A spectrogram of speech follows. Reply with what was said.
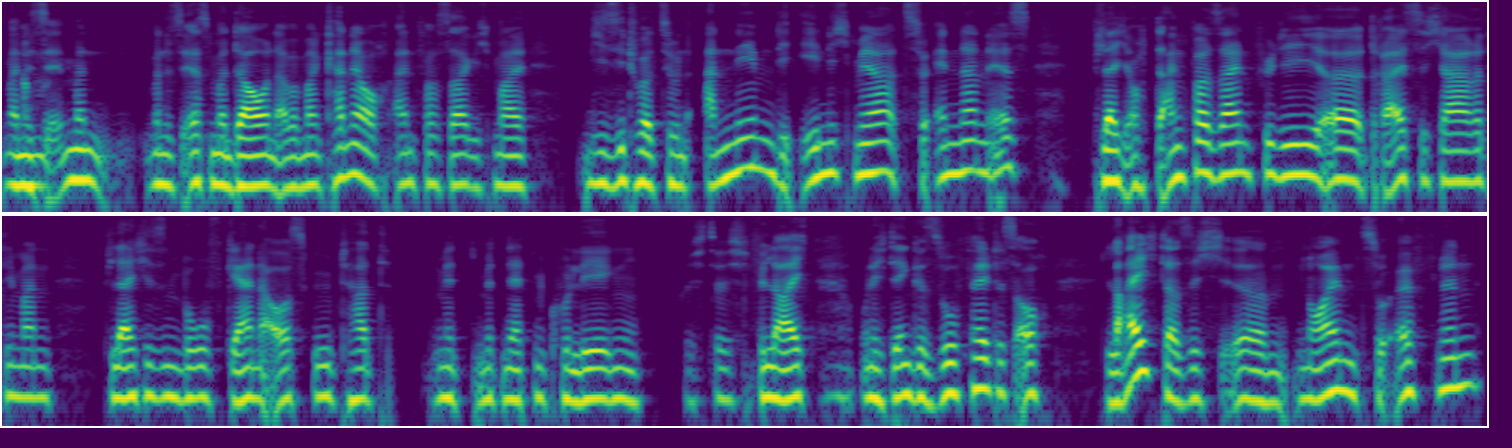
man, ist, man, man ist erstmal down, aber man kann ja auch einfach, sage ich mal, die Situation annehmen, die eh nicht mehr zu ändern ist. Vielleicht auch dankbar sein für die äh, 30 Jahre, die man vielleicht diesen Beruf gerne ausgeübt hat, mit, mit netten Kollegen. Richtig. Vielleicht. Und ich denke, so fällt es auch leichter, sich ähm, Neuem zu öffnen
